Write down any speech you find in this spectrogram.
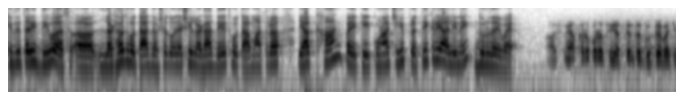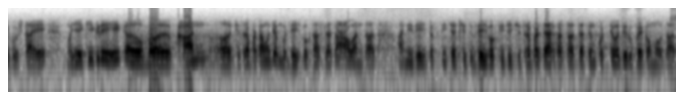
कितीतरी दिवस लढत होता. दहशतवाद्याशी लढा देत होता. मात्र या खानपैकी कुणाचीही प्रतिक्रिया आली नाही. दुर्दैव आहे. स्नेहा खरोखरच ही अत्यंत दुर्दैवाची गोष्ट आहे. म्हणजे एकीकडे हे ब- खान चित्रपटामध्ये देशभक्त असल्याचा आव आणतात आणि देशभक्तीच्या चित्र देशभक्तीचे चित्रपट तयार करतात त्यातून कोट्यवधी रुपये कमवतात.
